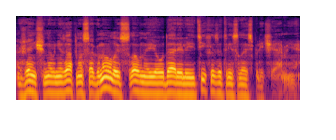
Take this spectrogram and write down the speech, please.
Женщина внезапно согнулась, словно ее ударили, и тихо затряслась плечами.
